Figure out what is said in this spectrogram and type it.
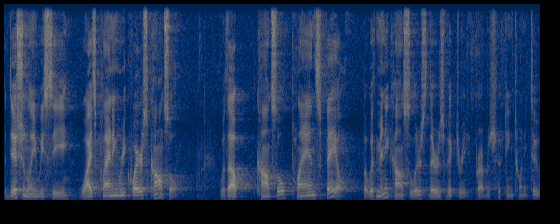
Additionally, we see wise planning requires counsel. Without counsel, plans fail, but with many counselors, there is victory. Proverbs 15:22.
